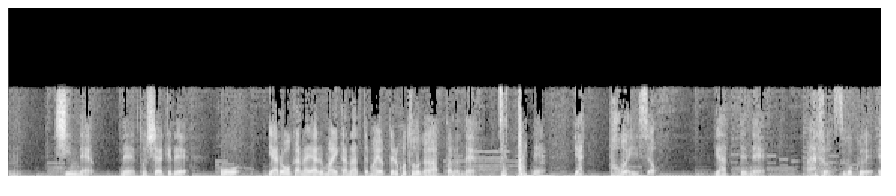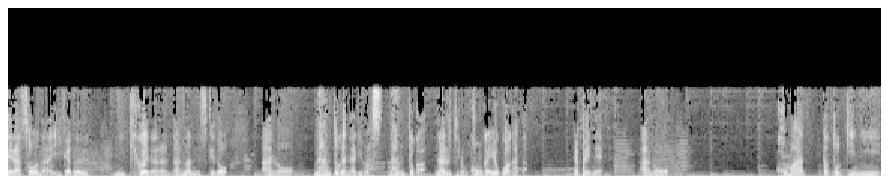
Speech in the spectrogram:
うん、新年、ね、年明けで、こう、やろうかな、やるまいかなって迷ってることとかがあったらね、絶対ね、方がいいですよ。やってね、あの、すごく偉そうな言い方に聞こえたらなんなんですけど、あの、なんとかなります。なんとかなるっていうのも今回よくわかった。やっぱりね、あの、困った時に、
